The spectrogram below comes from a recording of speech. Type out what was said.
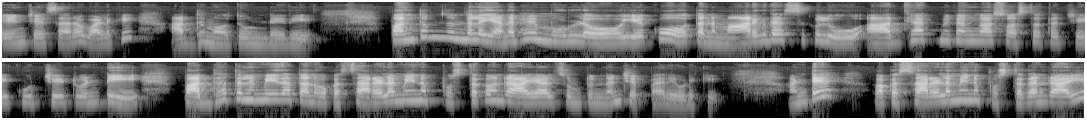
ఏం చేశారో వాళ్ళకి అర్థమవుతూ ఉండేది. పంతొమ్మిది వందల ఎనభై మూడులో ఎక్కువ తన మార్గదర్శకులు ఆధ్యాత్మికంగా స్వస్థత చేకూర్చేటువంటి పద్ధతుల మీద తను ఒక సరళమైన పుస్తకం రాయాల్సి ఉంటుందని చెప్పారు ఈవిడికి. అంటే ఒక సరళమైన పుస్తకం రాయి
